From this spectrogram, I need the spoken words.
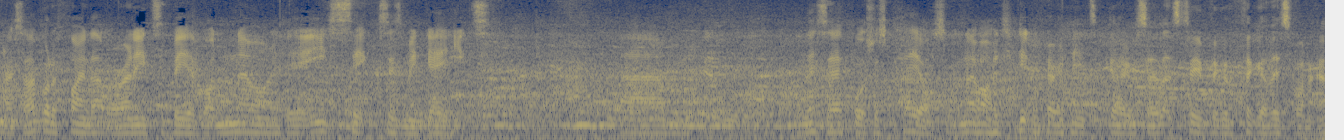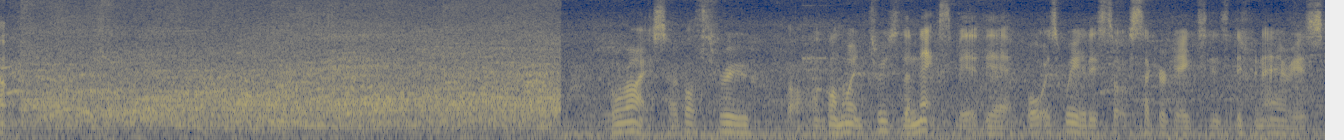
Right, so I've got to find out where I need to be. I've got no idea. E6 is my gate. Um, and this airport's just chaos. I've got no idea where I need to go. So let's see if we can figure this one out. Alright, so I got through, well, I've gone went through to the next bit of the airport. It's weird, it's sort of segregated into different areas.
